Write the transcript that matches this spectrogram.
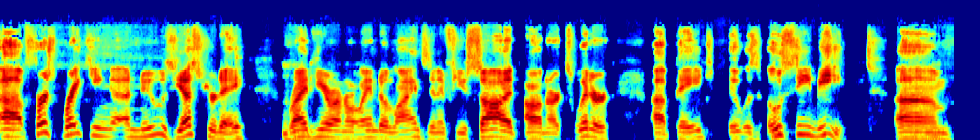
Uh, first breaking uh, news yesterday, Mhm. right here on Orlando Lions, and if you saw it on our Twitter uh, page, it was OCB. Um,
